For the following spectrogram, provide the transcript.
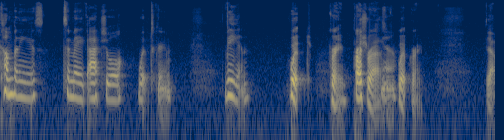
companies to make actual whipped cream. Vegan. Whipped cream, pressurized Yeah. whipped cream. Yeah,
